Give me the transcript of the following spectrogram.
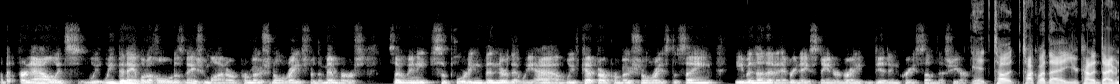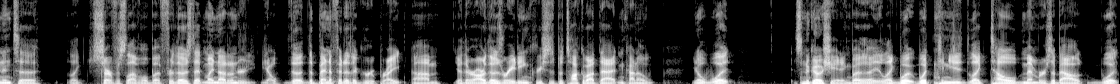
but for now, it's we, we've been able to hold as nationwide our promotional rates for the members. So any supporting vendor that we have, we've kept our promotional rates the same, even though that everyday standard rate did increase some this year. Yeah, talk, about that. You're kind of diving into like surface level, but for those that might not under, you know, the the benefit of the group, right? Um, yeah, there are those rate increases, but talk about that and kind of, you know, what it's negotiating, but uh, like what what can you like tell members about what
